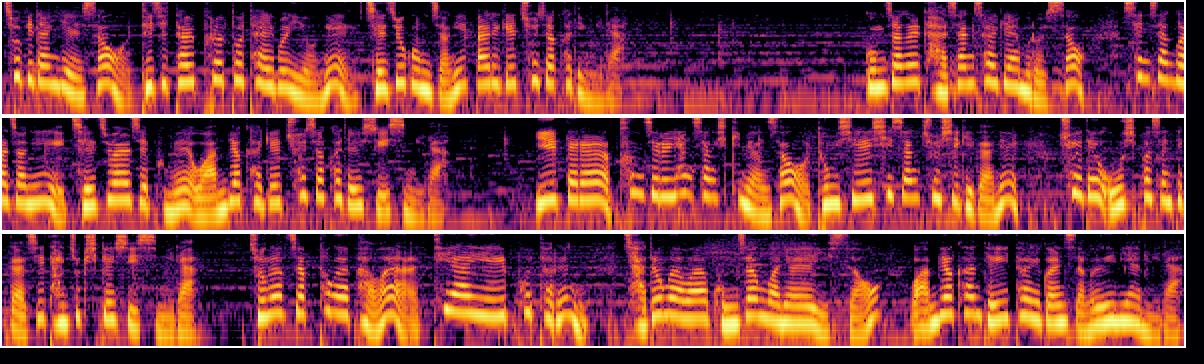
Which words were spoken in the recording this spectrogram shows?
초기 단계에서 디지털 프로토타입을 이용해 제조 공정이 빠르게 최적화됩니다. 공장을 가상 설계함으로써 생산 과정이 제조할 제품에 완벽하게 최적화될 수 있습니다. 이에 따라 품질을 향상시키면서 동시에 시장 출시 기간을 최대 50%까지 단축시킬 수 있습니다. 종합적 통합화와 TIA 포털은 자동화와 공정 관여에 있어 완벽한 데이터 일관성을 의미합니다.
